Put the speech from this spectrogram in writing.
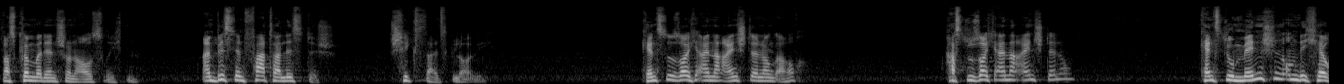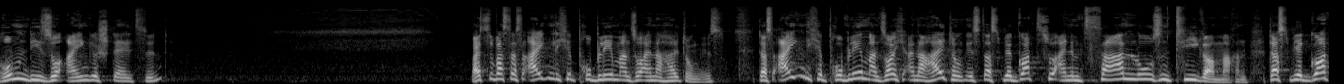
Was können wir denn schon ausrichten? Ein bisschen fatalistisch, schicksalsgläubig. Kennst du solch eine Einstellung auch? Hast du solch eine Einstellung? Kennst du Menschen um dich herum, die so eingestellt sind? Weißt du, was das eigentliche Problem an so einer Haltung ist? Das eigentliche Problem an solch einer Haltung ist, dass wir Gott zu einem zahnlosen Tiger machen, dass wir Gott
